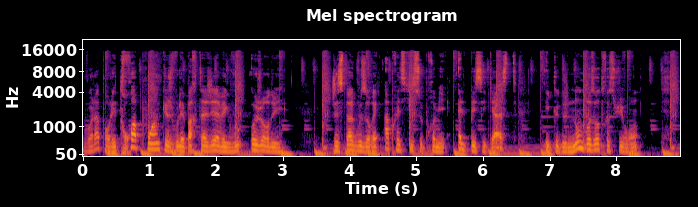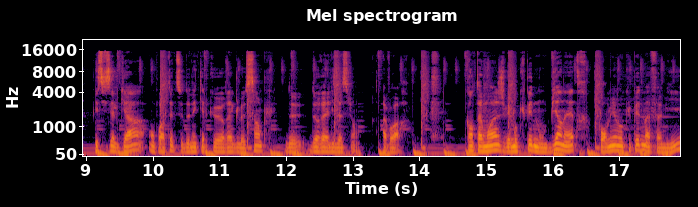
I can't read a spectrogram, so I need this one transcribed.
Voilà pour les trois points que je voulais partager avec vous aujourd'hui. J'espère que vous aurez apprécié ce premier LPC Cast et que de nombreux autres suivront. Et si c'est le cas, on pourra peut-être se donner quelques règles simples de, de réalisation. À voir. Quant à moi, je vais m'occuper de mon bien-être pour mieux m'occuper de ma famille.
